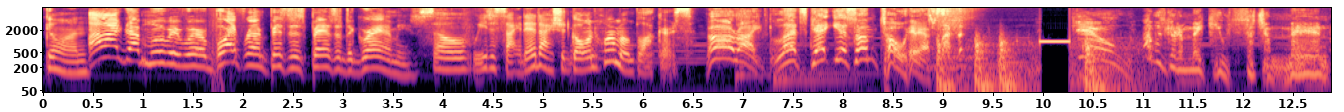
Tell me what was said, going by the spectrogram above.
go on. I like that movie where a boyfriend pisses pants at the Grammys. So we decided I should go on hormone blockers. All right, let's get you some toe hair. What the- you! I was gonna make you such a man.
